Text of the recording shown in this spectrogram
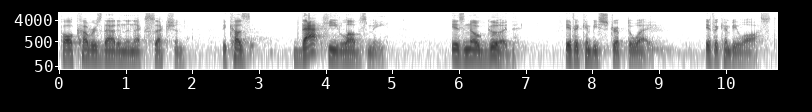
Paul covers that in the next section. Because that he loves me is no good if it can be stripped away, if it can be lost.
